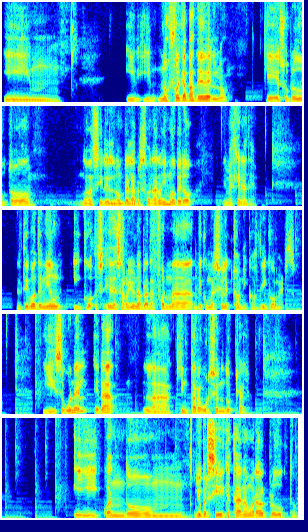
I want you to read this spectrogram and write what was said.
y, y, no fue capaz de verlo, que su producto, no decir el nombre de la persona, lo mismo, pero imagínate, el tipo tenía un desarrolló una plataforma de comercio electrónico, de e-commerce, y según él era la quinta revolución industrial. Y cuando mm, yo percibí que estaba enamorado del producto,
